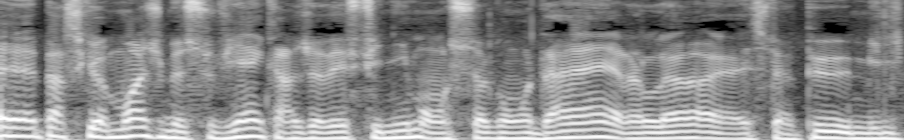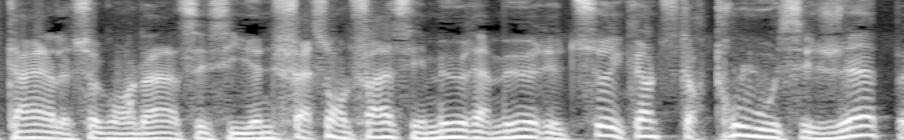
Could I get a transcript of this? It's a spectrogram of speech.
Euh, parce que moi, je me souviens quand j'avais fini mon secondaire, là, euh, c'est un peu militaire le secondaire. Il y a une façon de faire, c'est mur à mur et tout ça. Et quand tu te retrouves au cégep,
